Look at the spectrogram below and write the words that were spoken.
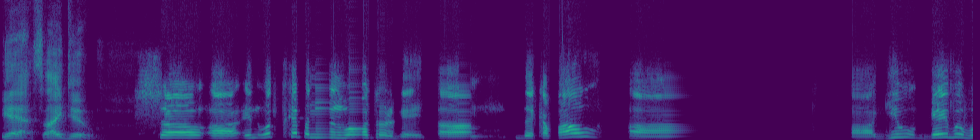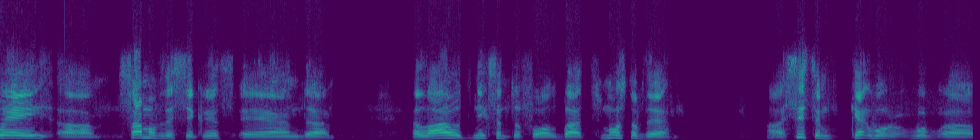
Yes, I do. So, uh, in what happened in Watergate, um, the cabal uh, uh, give, gave away um, some of the secrets and uh, allowed Nixon to fall, but most of the uh, system uh,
